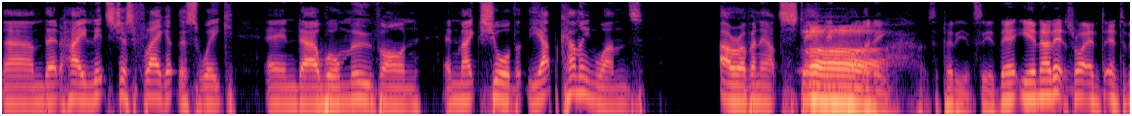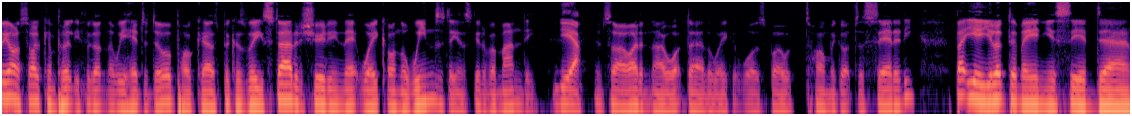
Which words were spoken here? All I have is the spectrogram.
um, that, hey, let's just flag it this week and uh, we'll move on and make sure that the upcoming ones are of an outstanding quality. It's a pity you've said that. Yeah, no, that's right. And, and to be honest, I'd completely forgotten that we had to do a podcast because we started shooting that week on the Wednesday instead of a Monday. Yeah. And so I didn't know what day of the week it was by the time we got to Saturday. But yeah, you looked at me and you said, uh,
